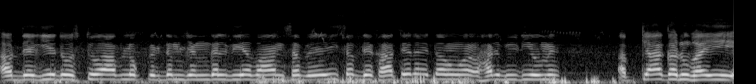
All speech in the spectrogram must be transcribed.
और देखिए दोस्तों, आप लोग एकदम जंगल बियाबान सब, यही सब दिखाते रहता हूँ हर वीडियो में। अब क्या करूँ भाई?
